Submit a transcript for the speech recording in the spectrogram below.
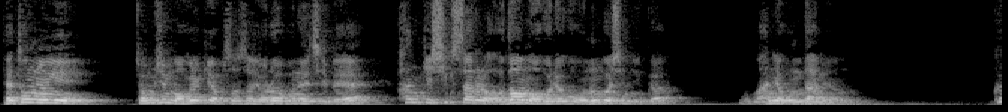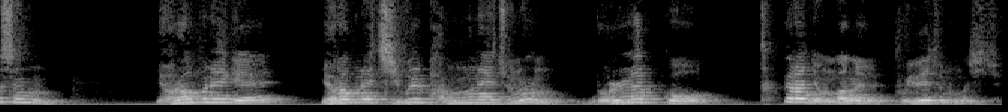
대통령이 점심 먹을 게 없어서 여러분의 집에 한 끼 식사를 얻어 먹으려고 오는 것입니까? 만약 온다면 그것은 여러분에게 여러분의 집을 방문해 주는 놀랍고 특별한 영광을 부여해 주는 것이죠.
